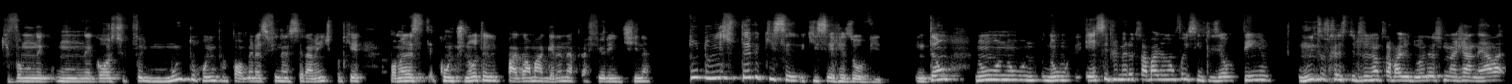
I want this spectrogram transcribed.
que foi um, um negócio que foi muito ruim para o Palmeiras financeiramente, porque o Palmeiras continuou tendo que pagar uma grana para a Fiorentina. Tudo isso teve que ser, que ser resolvido. Então, esse primeiro trabalho não foi simples. Eu tenho muitas restrições ao trabalho do Anderson na janela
